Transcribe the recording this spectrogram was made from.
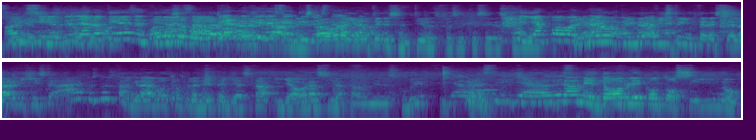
Ay, sí, entonces ya no tiene sentido Ya no tiene carne. sentido Esta ya no tiene sentido después de que se descubrió. Ay, ya puedo volver a Primero, viste Interestelar, dijiste, ah, pues no es tan grave, otro planeta y ya está. Y ahora sí la acaban de descubrir. Y ahora sí, ya Dame doble con tocino.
